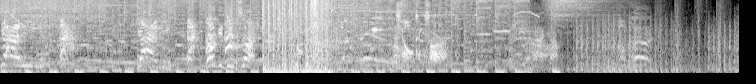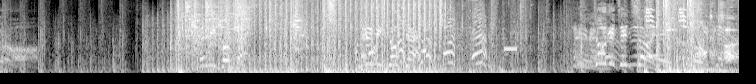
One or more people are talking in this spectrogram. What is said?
Got him! Got him! Target's confirmed. I'm hurt! Enemy contact! Enemy contact! Target's inside! Confirmed.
